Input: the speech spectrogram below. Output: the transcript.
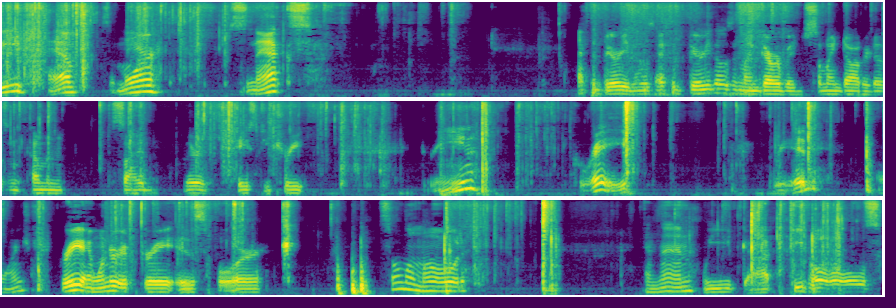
we have some more snacks. I have to bury those. I have to bury those in my garbage so my daughter doesn't come and decide they're a tasty treat. Green, gray, red, orange. Gray, I wonder if gray is for solo mode. And then we've got peoples.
